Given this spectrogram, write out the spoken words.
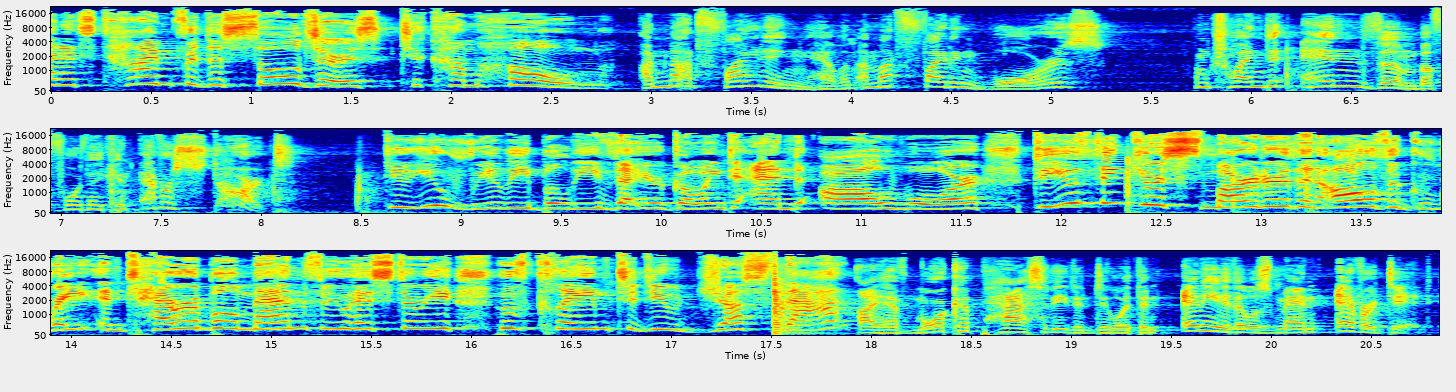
and it's time for the soldiers to come home. I'm not fighting, Helen. I'm not fighting wars. I'm trying to end them before they can ever start. Do you really believe that you're going to end all war? Do you think you're smarter than all the great and terrible men through history who've claimed to do just that? I have more capacity to do it than any of those men ever did.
